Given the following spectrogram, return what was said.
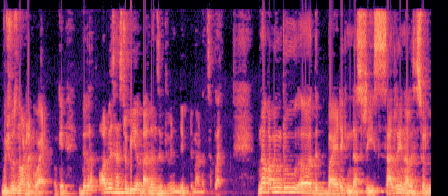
which was not required okay there always has to be a balance between demand and supply Now coming to uh, the biotech industry salary analysis, so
